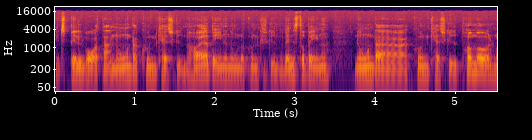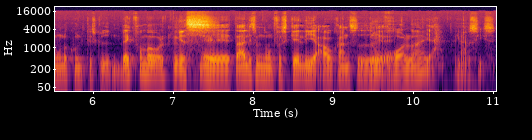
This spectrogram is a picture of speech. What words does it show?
et spil, hvor der er nogen, der kun kan skyde med højre benet, nogen, der kun kan skyde med venstre benet, nogen, der kun kan skyde på mål, nogen, der kun kan skyde den væk fra mål. Yes. Øh, der er ligesom nogle forskellige afgrænsede... Nogle roller, ikke? Ja, lige ja. præcis.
